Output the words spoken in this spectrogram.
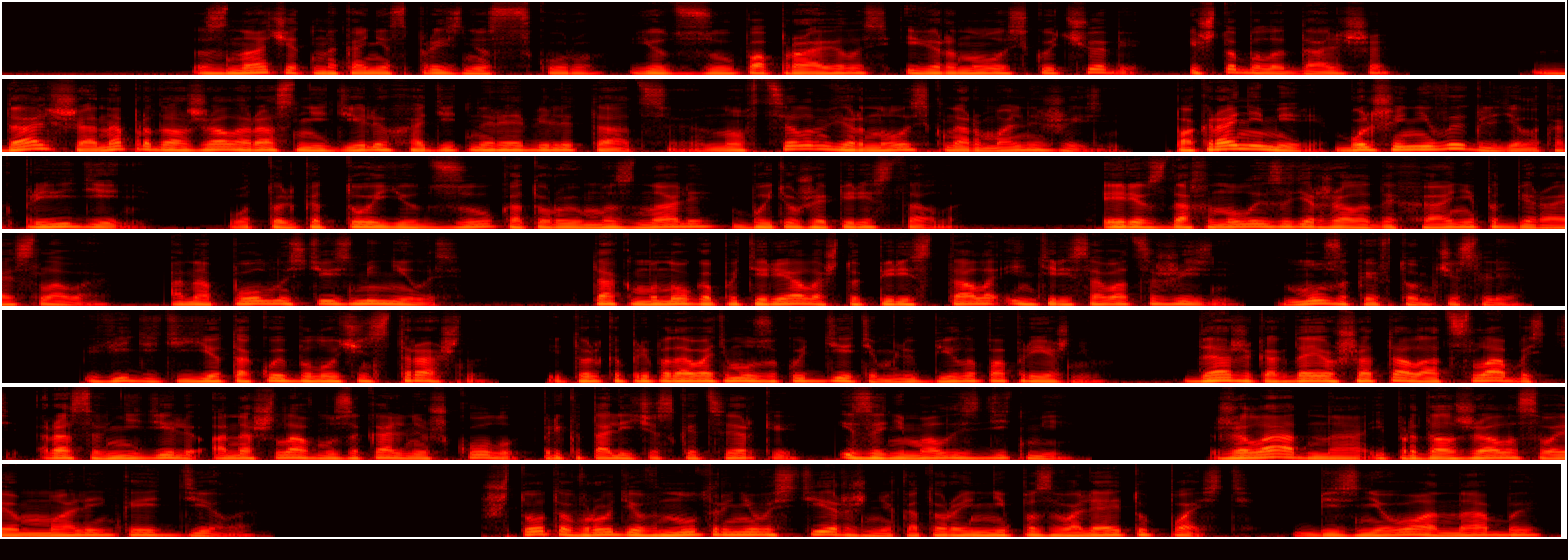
«Значит, — наконец произнес Скуру, — Юдзу поправилась и вернулась к учебе. И что было дальше?» Дальше она продолжала раз в неделю ходить на реабилитацию, но в целом вернулась к нормальной жизни. По крайней мере, больше не выглядела как привидение. Вот только той Юдзу, которую мы знали, быть уже перестала. Эри вздохнула и задержала дыхание, подбирая слова. Она полностью изменилась. Так много потеряла, что перестала интересоваться жизнью, музыкой в том числе. Видеть ее такой было очень страшно, и только преподавать музыку детям любила по-прежнему. Даже когда ее шатало от слабости, раз в неделю она шла в музыкальную школу при католической церкви и занималась с детьми. Жила одна и продолжала свое маленькое дело. Что-то вроде внутреннего стержня, который не позволяет упасть. Без него она бы...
